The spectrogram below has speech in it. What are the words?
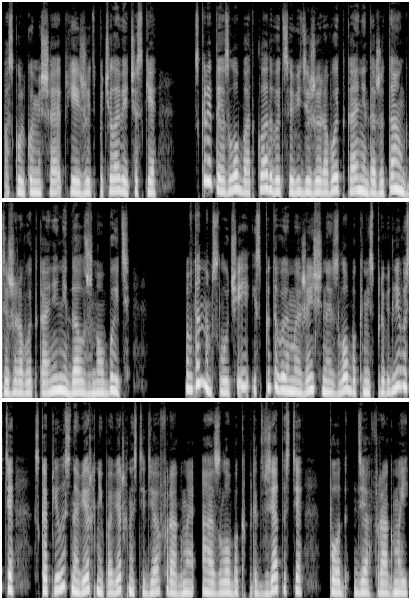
поскольку мешают ей жить по-человечески. Скрытая злоба откладывается в виде жировой ткани даже там, где жировой ткани не должно быть — в данном случае испытываемая женщиной злоба к несправедливости скопилась на верхней поверхности диафрагмы, а злоба к предвзятости — под диафрагмой,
